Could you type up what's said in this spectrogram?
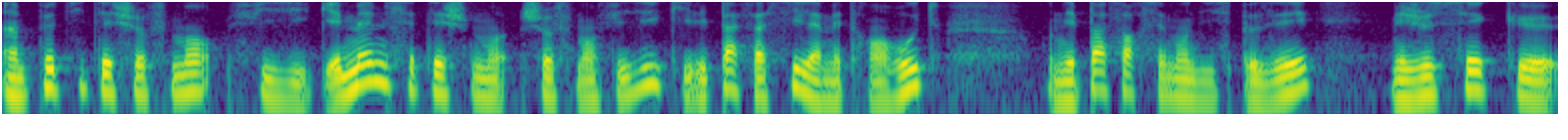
un petit échauffement physique. Et même cet échauffement physique, il n'est pas facile à mettre en route, on n'est pas forcément disposé, mais je sais que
